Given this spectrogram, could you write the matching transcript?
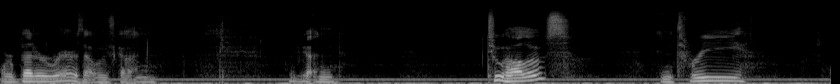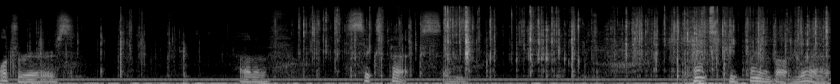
or better rare that we've gotten. We've gotten two holos and three ultra rares out of six packs. So can't complain about that.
